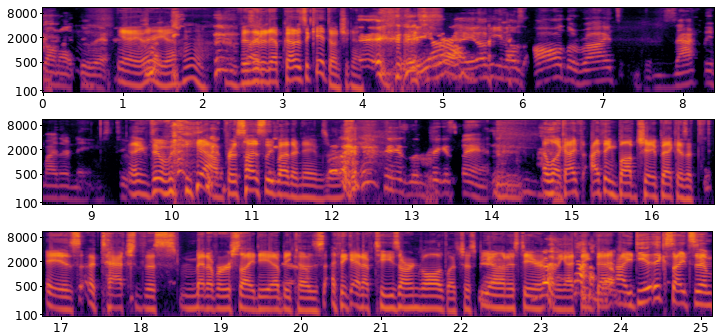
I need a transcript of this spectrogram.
going right through there. Yeah, there you go. Hmm. You Visited Epcot as a kid, don't you know? yeah, you know, he knows all the rides exactly by their names too. They do- yeah, precisely by their names, right? He's the biggest fan. And look, I I think Bob Chapek is a, is attached to this metaverse idea because I think NFTs are involved. Let's just be honest here. I mean, I think that idea excites him,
